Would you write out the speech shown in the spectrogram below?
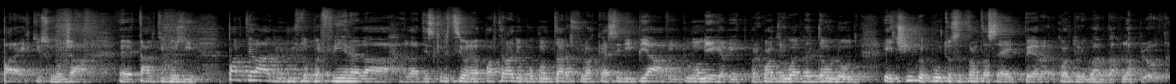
parecchi, sono già eh, tanti così. Parte radio, giusto per finire la, la, descrizione, la parte radio può contare sull'HSDPA 21 megabit per quanto riguarda il download e 5.76 per quanto riguarda l'upload.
